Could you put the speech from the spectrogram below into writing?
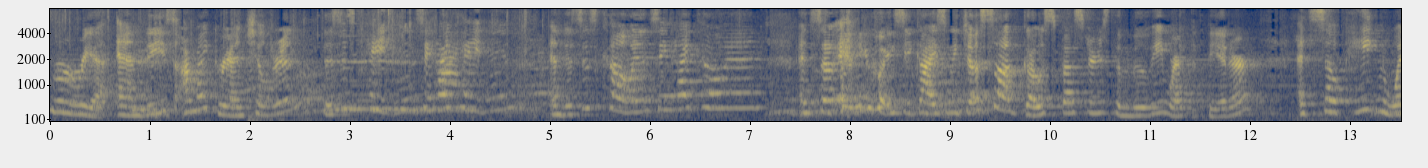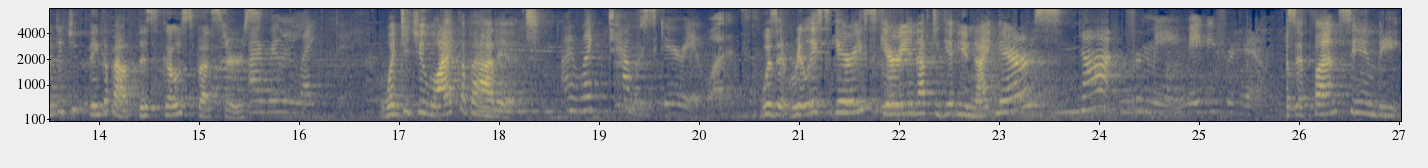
Maria, and these are my grandchildren. This is Peyton. Say hi, Peyton. And this is Cohen. Say hi, Cohen. And so, anyways, you guys, we just saw Ghostbusters, the movie. We're at the theater. And so, Peyton, what did you think about this Ghostbusters? I really liked. What did you like about it? I liked how scary it was. Was it really scary? Scary enough to give you nightmares? Not for me, maybe for him. Was it fun seeing the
